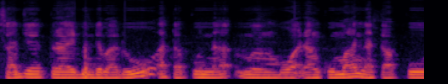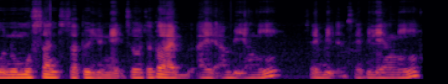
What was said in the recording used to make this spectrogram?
saja try benda baru ataupun nak membuat rangkuman ataupun rumusan satu unit. So contoh saya ambil yang ni, saya pilih, saya pilih yang ni.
